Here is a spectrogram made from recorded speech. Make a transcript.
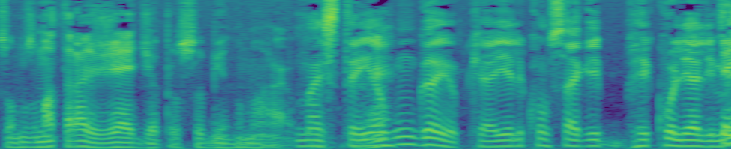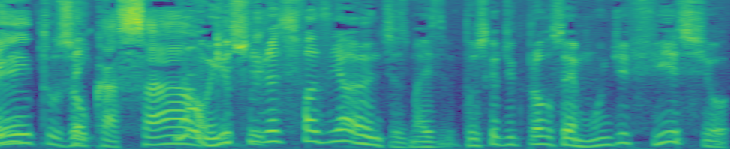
Somos uma tragédia para subir numa árvore. Mas tem né? algum ganho, porque aí ele consegue recolher alimentos tem, tem... ou caçar. Não, isso que... já se fazia antes, mas por isso que eu digo para você, é muito difícil.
